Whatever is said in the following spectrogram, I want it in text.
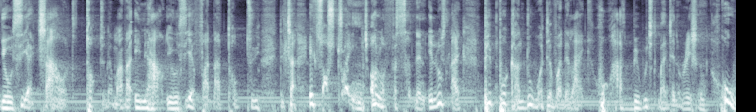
you will see a child talk to the mother anyhow. You will see a father talk to the child. It's so strange. All of a sudden, it looks like people can do whatever they like. Who has bewitched my generation? Who?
